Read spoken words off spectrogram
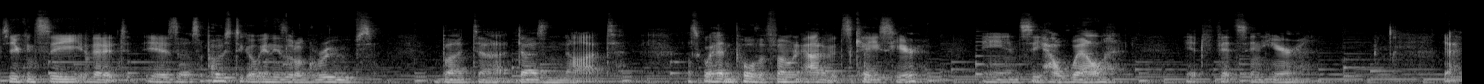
So you can see that it is uh, supposed to go in these little grooves but uh, does not. Let's go ahead and pull the phone out of its case here and see how well it fits in here. Yeah,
